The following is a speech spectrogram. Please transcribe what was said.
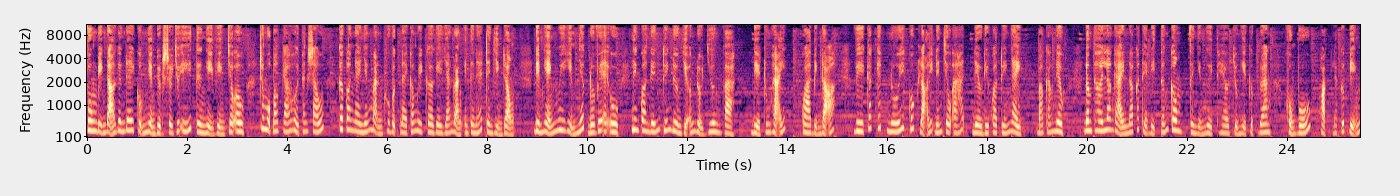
Vùng Biển Đỏ gần đây cũng nhận được sự chú ý từ Nghị viện châu Âu. Trong một báo cáo hồi tháng 6, cơ quan này nhấn mạnh khu vực này có nguy cơ gây gián đoạn Internet trên diện rộng. Điểm nghẽn nguy hiểm nhất đối với EU liên quan đến tuyến đường giữa Ấn Độ Dương và Địa Trung Hải qua Biển Đỏ, vì các kết nối cốt lõi đến châu Á đều đi qua tuyến này, báo cáo nêu đồng thời lo ngại nó có thể bị tấn công từ những người theo chủ nghĩa cực đoan, khủng bố hoặc là cướp biển.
